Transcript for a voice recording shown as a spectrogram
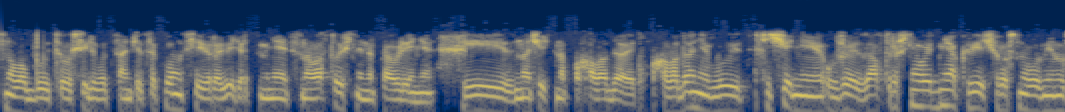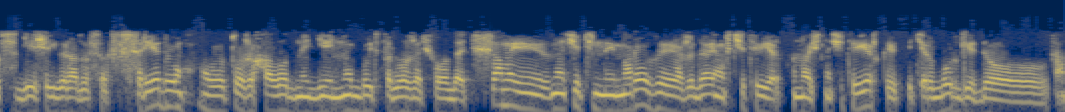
снова будет усиливаться антициклон севера, ветер поменяется на восточные направления и значительно похолодает. Похолодание будет в течение уже завтрашнего дня, к вечеру снова минус 10 градусов. В среду э, тоже холодный день, но будет продолжать холодать. Самые значительные морозы ожидаем в четверг, в ночь на четверг, и в Петербурге до там,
